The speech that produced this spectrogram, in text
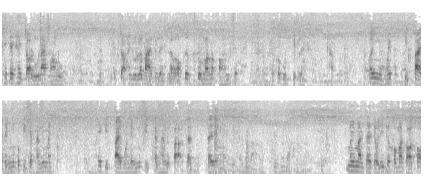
ให้จะให้เจาะรูล่างลองดูจะเจาะให้ดูระบายไปเลย แล้วเอาเครื่องรวมร้อนมาเป่าให้มันเสร็จ แล้วก็อุดปิดเลยครับก็ยังไม่ปิดปลายแต่ไม่รู้ก็ปิดแค่ทันหรือไม่ให้ปิดปลายบนเนี่ยไม่รู้ปิดกันทันหรือเปล่า แต่แต่ยังไม่มั่นใจแต่วันนี้เดี๋ยวเขามาต่อท่อ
